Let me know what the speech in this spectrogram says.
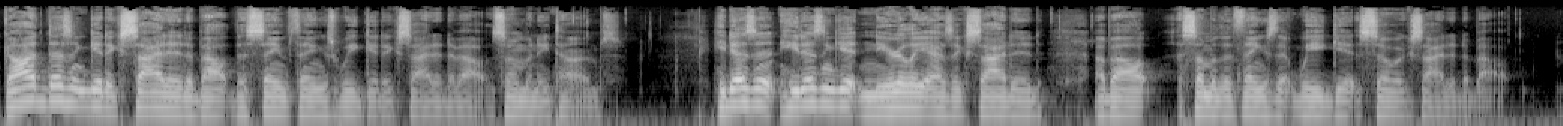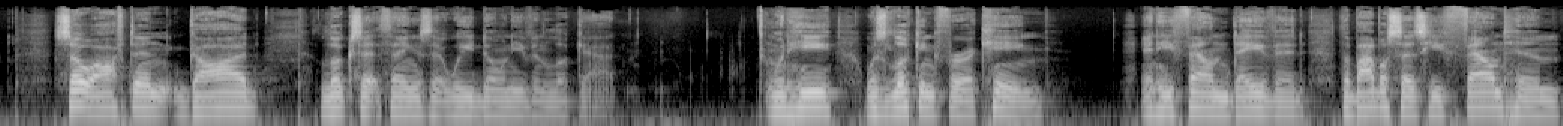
God doesn't get excited about the same things we get excited about so many times he doesn't he doesn't get nearly as excited about some of the things that we get so excited about. So often God looks at things that we don't even look at. When he was looking for a king and he found David, the Bible says he found him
